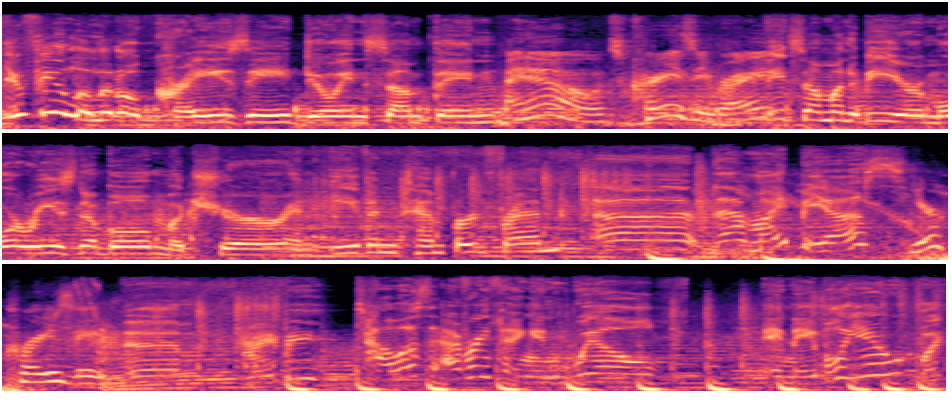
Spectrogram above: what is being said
You feel a little crazy doing something? I know, it's crazy, right? Need someone to be your more reasonable, mature, and even-tempered friend? Uh, that might be us. You're crazy. Um, maybe? Tell us everything and we'll enable you? Like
